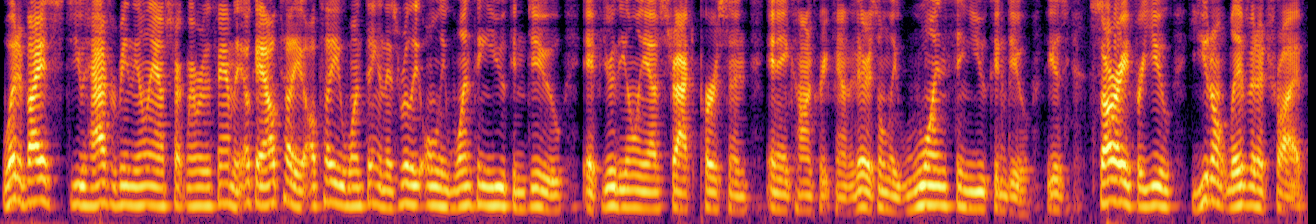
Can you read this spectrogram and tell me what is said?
what advice do you have for being the only abstract member of the family? Okay, I'll tell you. I'll tell you one thing, and there's really only one thing you can do if you're the only abstract person in a concrete family. There is only one thing you can do because, sorry for you, you don't live in a tribe.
